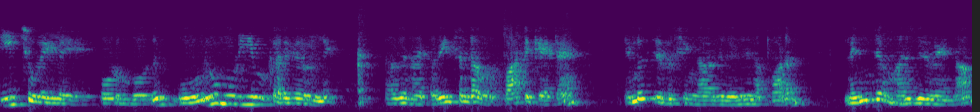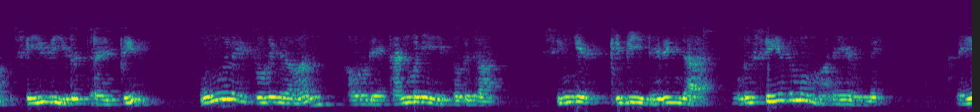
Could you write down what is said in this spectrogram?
தீச்சுளையிலே போடும்போது ஒரு முடியும் கருகவில்லை. அதாவது நான் இப்ப ரீசெண்டா ஒரு பாட்டு கேட்டேன். எம்எஸ் ஜெபசிங் அவர்கள் எழுதின பாடல் நெஞ்சம் அஞ்சு வேண்டாம் செய்தி இழுத்தழைப்பீர் உங்களை தொடுகிறவன் அவருடைய கண்மணியை தொடுகிறான். சிங்க கிபியில் எரிந்தார் ஒரு சேதமும் அடையவில்லை. அதே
